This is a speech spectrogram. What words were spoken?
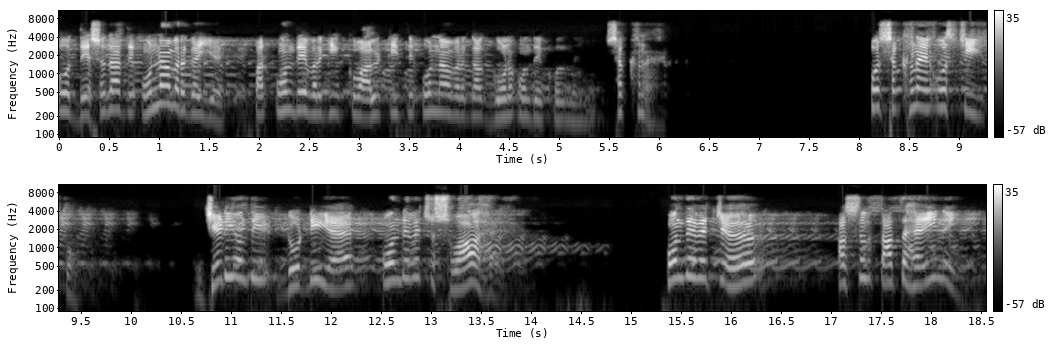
ਉਹ ਦਿਸਦਾ ਤੇ ਉਹਨਾਂ ਵਰਗਾ ਹੀ ਹੈ, ਪਰ ਉਹਦੇ ਵਰਗੀ ਕੁਆਲਿਟੀ ਤੇ ਉਹਨਾਂ ਵਰਗਾ ਗੁਣ ਉਹਦੇ ਕੋਲ ਨਹੀਂ ਹੈ। ਸਖਣਾ ਹੈ। ਉਹ ਸਖਣਾ ਹੈ ਉਸ ਚੀਜ਼ ਤੋਂ। ਜਿਹੜੀ ਉਹਦੀ ਡੋਡੀ ਹੈ, ਉਹਦੇ ਵਿੱਚ ਸਵਾਹ ਹੈ। ਉਹਦੇ ਵਿੱਚ ਅਸਲ ਤੱਤ ਹੈ ਹੀ ਨਹੀਂ।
